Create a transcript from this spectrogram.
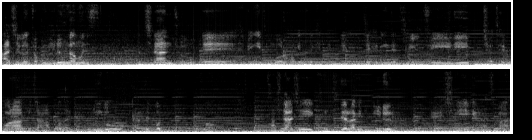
아직은 조금 이른 감은 있습니다. 지난주에 해빙이 된 거를 확인을 했기 때문에 이제 해빙된 지 일주일이 채 됐거나 되지 않았거나 이제 그 정도밖에 안 됐거든요. 그래서 사실 아직 큰 기대를 하기 좀 이른 네, 시기이긴 하지만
